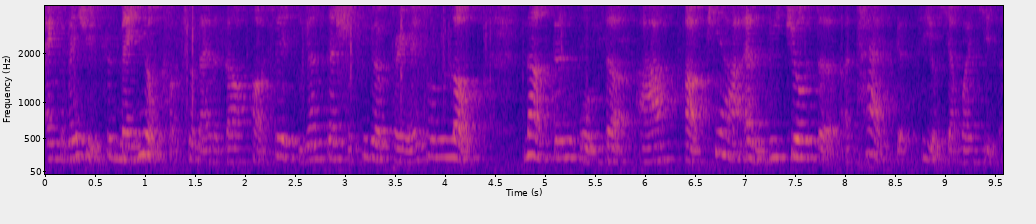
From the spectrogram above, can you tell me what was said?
activation 是没有 control 来的高，哈，所以主要是在 superior parietal lobe。那跟我们的 R 啊 PRM visual 的 task 是有相关性的。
